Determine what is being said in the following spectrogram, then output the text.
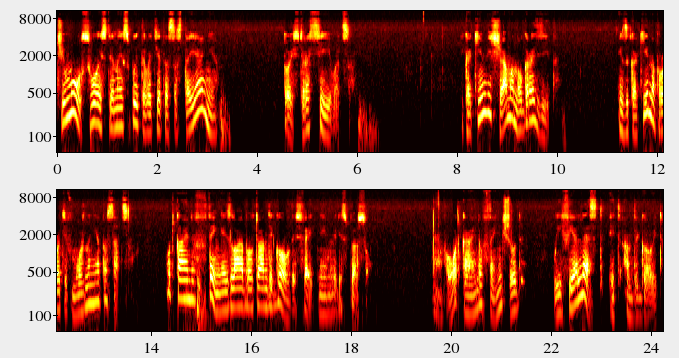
Чему свойственно испытывать это состояние, то есть рассеиваться? И каким вещам оно грозит? И за какие, напротив, можно не опасаться? What kind of thing is liable to undergo this fate, namely dispersal? And for what kind of thing should we fear lest it undergo it?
